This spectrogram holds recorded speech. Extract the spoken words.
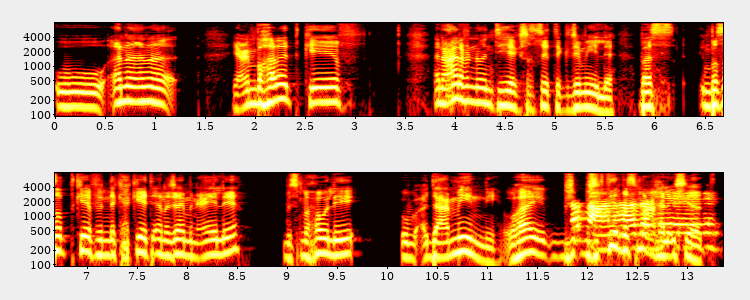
وأنا أنا يعني انبهرت كيف أنا عارف إنه أنت هيك شخصيتك جميلة بس انبسطت كيف إنك حكيتي أنا جاي من عيلة بيسمحوا لي وداعميني وهي مش كثير بسمع هالاشياء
